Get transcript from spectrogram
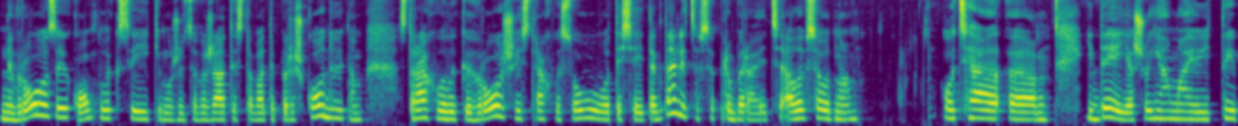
неврози, комплекси, які можуть заважати, ставати перешкодою, там страх великих грошей, страх висовуватися і так далі. Це все прибирається. Але все одно, оця е, ідея, що я маю йти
